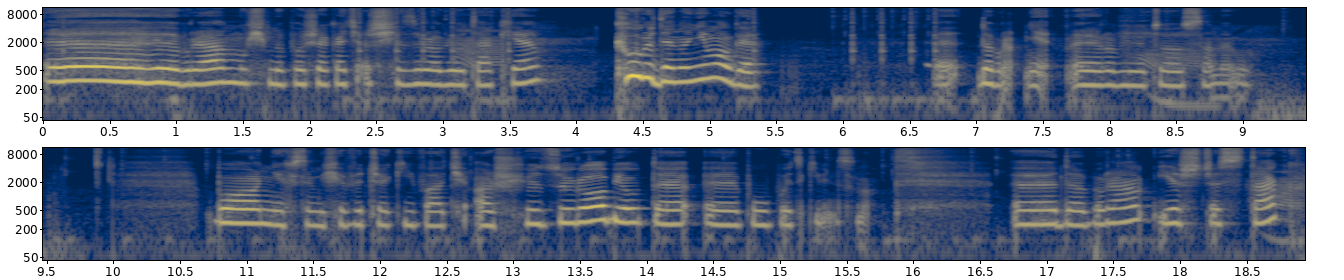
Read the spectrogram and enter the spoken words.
Eee, dobra, musimy poczekać, aż się zrobią takie. Kurde, no nie mogę. E, dobra, nie, e, robimy to samemu. Bo nie chce mi się wyczekiwać, aż się zrobią te e, półpłytki, więc no. E, dobra, jeszcze stak.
